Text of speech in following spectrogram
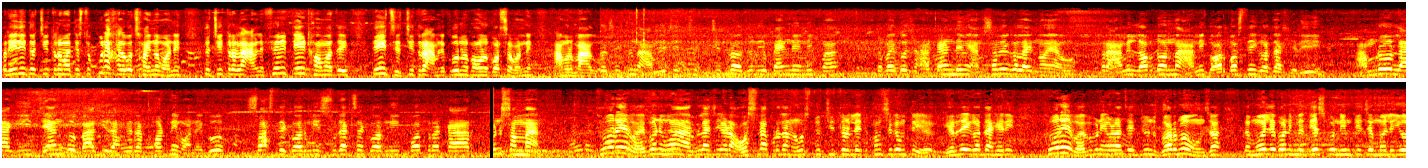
तर यदि त्यो चित्रमा त्यस्तो कुनै खालको छैन भने त्यो चित्रलाई हामीले फेरि त्यही ठाउँमा चाहिँ त्यही चित्र हामीले कोर्न पाउनुपर्छ भन्ने हाम्रो माग हो। जुन हामीले चाहिँ चित्र जुन यो पेन्डेमिकमा तपाईँको पेन्डेमिक हामी सबैको लागि नयाँ हो। तर हामी लकडाउनमा हामी घर बस्दै गर्दाखेरि हाम्रो लागि ज्यानको बाजी राखेर खट्ने भनेको स्वास्थ्य कर्मी सुरक्षा कर्मी पत्रकार पनि सम्मान। थोरै भए पनि उहाँहरूलाई चाहिँ एउटा हौसला प्रदान होस् त्यो चित्रले कमसेकम त्यो हेर्दै गर्दाखेरि थोरै भए पनि एउटा चाहिँ जुन गर्व हुन्छ र मैले पनि मेरो देशको निम्ति चाहिँ मैले यो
